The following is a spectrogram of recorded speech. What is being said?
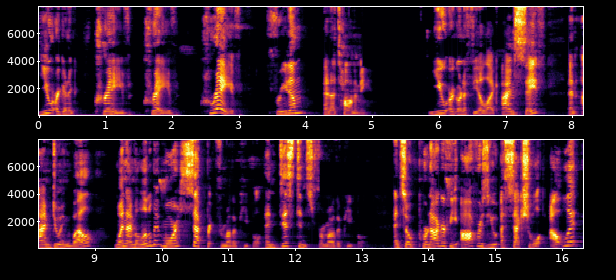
You are going to crave, crave, crave freedom and autonomy. You are going to feel like I'm safe and I'm doing well when I'm a little bit more separate from other people and distanced from other people. And so pornography offers you a sexual outlet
